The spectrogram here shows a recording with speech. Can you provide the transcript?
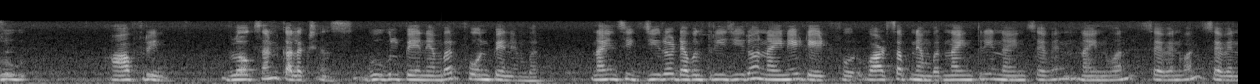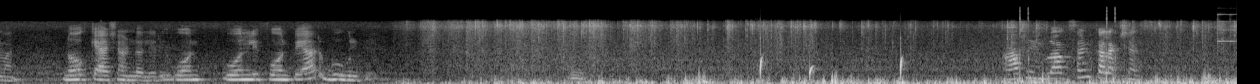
Google Afrin blogs and collections Google Pay number PhonePe number nine six zero double three zero nine eight eight four WhatsApp number nine three nine seven nine one seven one seven one no cash on delivery own only PhonePe or Google Pay Afrin blogs and collections new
